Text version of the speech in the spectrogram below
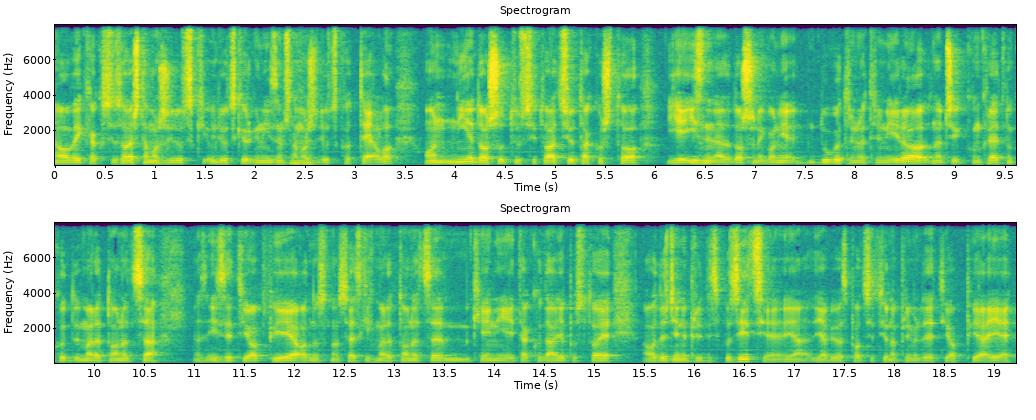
ovaj, kako se zove, šta može ljudski, ljudski organizam, šta može ljudsko telo. On nije došao u tu situaciju tako što je iznenada došao, nego on je dugotrajno trenirao, znači konkretno kod maratonaca iz Etiopije, odnosno svetskih maratonaca, Kenije i tako dalje, postoje određene predispozicije. Ja, ja bih vas podsjetio, na primjer, da Etiopija je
